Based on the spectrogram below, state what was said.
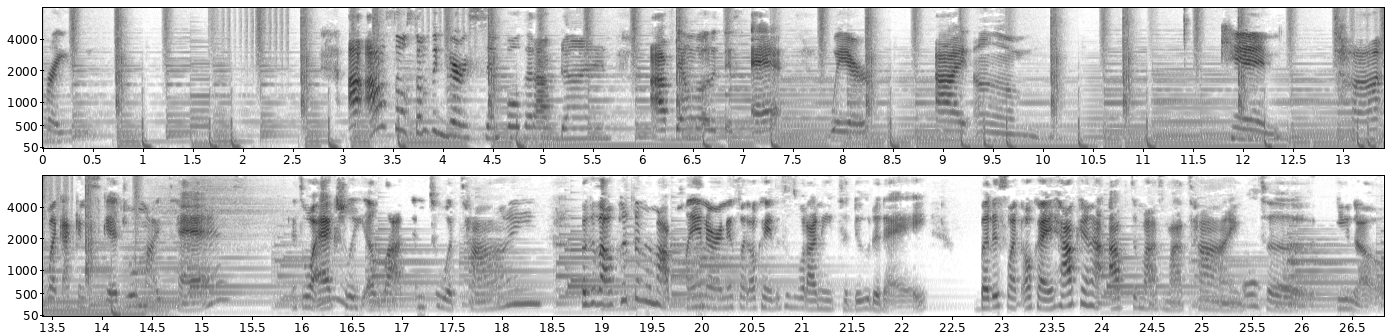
crazy. I also something very simple that I've done. I've downloaded this app where I um can time like I can schedule my tasks. And so I actually allot them to a time because I'll put them in my planner and it's like, okay, this is what I need to do today. But it's like, okay, how can I optimize my time to, you know,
